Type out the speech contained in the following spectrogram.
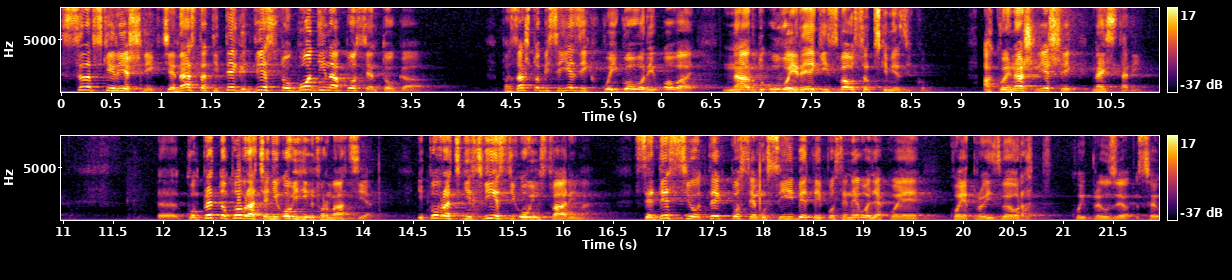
Srpski rječnik će nastati tek 200 godina poslije toga. Pa zašto bi se jezik koji govori ovaj narod u ovoj regiji zvao srpskim jezikom? Ako je naš rječnik najstariji. E, kompletno povraćanje ovih informacija i povraćanje svijesti ovim stvarima se desio tek poslije musibeta i poslije nevolja koje, koje je proizveo rat koji preuzeo se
